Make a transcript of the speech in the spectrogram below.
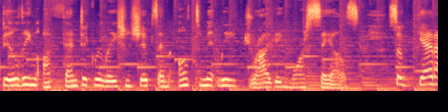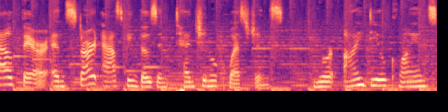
building authentic relationships, and ultimately driving more sales. So get out there and start asking those intentional questions. Your ideal clients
